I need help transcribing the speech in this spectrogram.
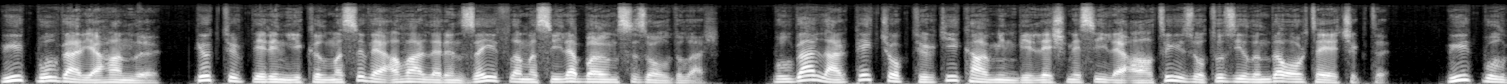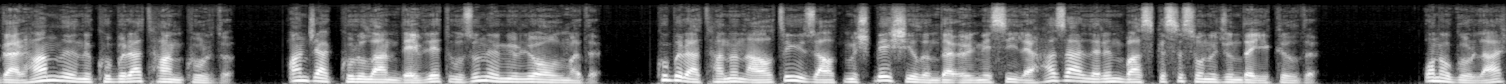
Büyük Bulgarya Hanlığı, Göktürklerin yıkılması ve Avarların zayıflamasıyla bağımsız oldular. Bulgarlar pek çok Türki kavmin birleşmesiyle 630 yılında ortaya çıktı. Büyük Bulgar Hanlığını Kubrat Han kurdu. Ancak kurulan devlet uzun ömürlü olmadı. Kubrat Han'ın 665 yılında ölmesiyle Hazarların baskısı sonucunda yıkıldı. Onogurlar,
